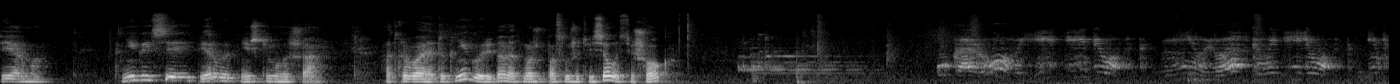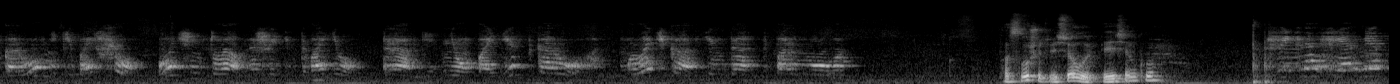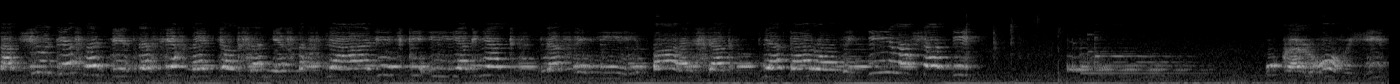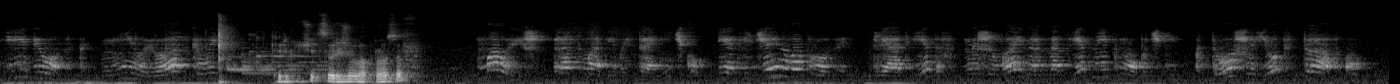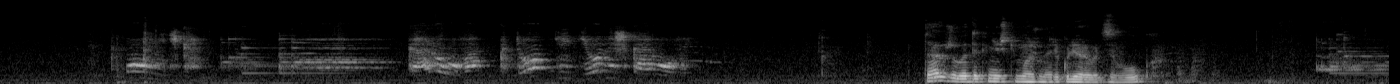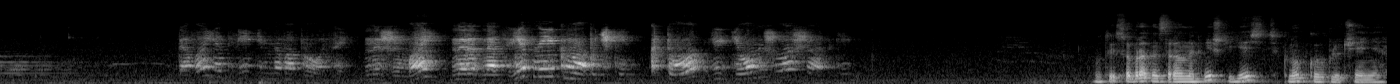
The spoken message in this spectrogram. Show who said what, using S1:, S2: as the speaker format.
S1: Ферма. Книга из серии «Первые книжки малыша». Открывая эту книгу, ребенок может послушать веселый стишок.
S2: У коровы есть
S1: Переключиться в режим вопросов.
S2: Малыш, рассматривай страничку и отвечай на вопросы. Для ответов нажимай на разноцветные кнопочки. Кто жует травку? Умничка. Корова. Кто детеныш коровы?
S1: Также в этой книжке можно регулировать звук. Вот и с обратной стороны книжки есть кнопка выключения.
